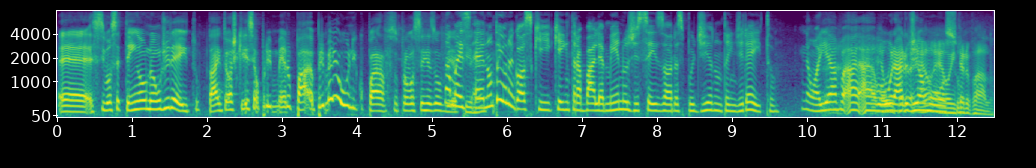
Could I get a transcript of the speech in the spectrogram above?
é, se você tem ou não direito, tá? Então acho que esse é o primeiro pa- é o primeiro e único passo pra você resolver. Não, mas aqui, né? é, não tem um negócio que quem trabalha menos de seis horas por dia não tem direito? Não, aí é, a- a- a- É o horário inter- de é o- É, o almoço. intervalo.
